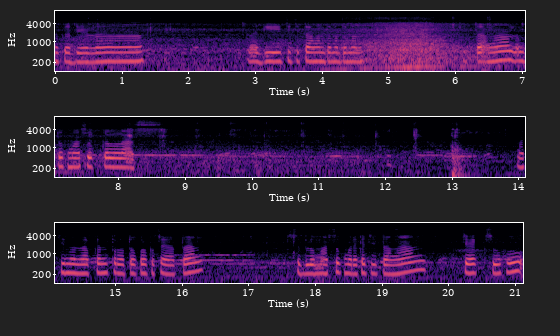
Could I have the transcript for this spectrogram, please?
kakak Dela lagi cuci tangan teman-teman. Cuci tangan untuk masuk kelas. Masih menerapkan protokol kesehatan. Sebelum masuk mereka cuci tangan cek suhu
